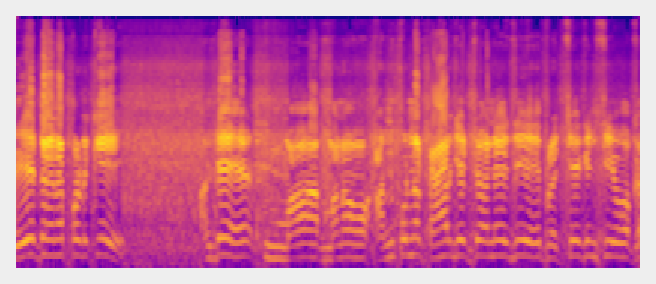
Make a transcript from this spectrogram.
లేట్ అయినప్పటికీ అంటే మా మనం అనుకున్న టార్గెట్ అనేది ప్రత్యేకించి ఒక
